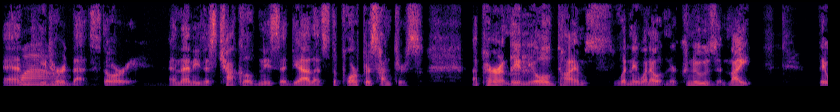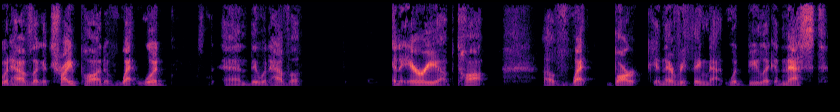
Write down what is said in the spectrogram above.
and he'd heard that story. And then he just chuckled and he said, "Yeah, that's the porpoise hunters." apparently in the old times when they went out in their canoes at night they would have like a tripod of wet wood and they would have a an area up top of wet bark and everything that would be like a nest.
